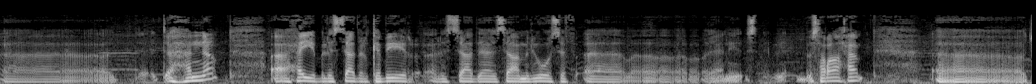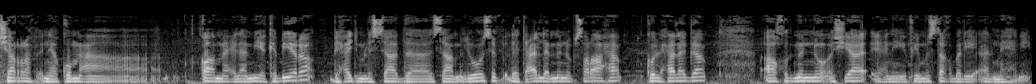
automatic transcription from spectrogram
آه، تأهلنا. حي بالأستاذ الكبير الأستاذ سامي اليوسف. يعني بصراحة تشرف اني اكون مع قامة إعلامية كبيرة بحجم الأستاذ سامي اليوسف اللي أتعلم منه بصراحة كل حلقة أخذ منه أشياء يعني في مستقبلي المهني.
